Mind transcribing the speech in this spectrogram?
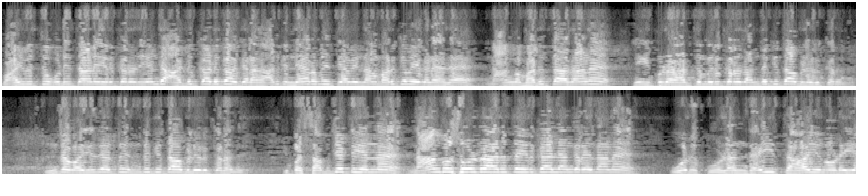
வாய்வித்து குடித்தானே இருக்கிறது என்று அடுக்கடுக்கா வைக்கிறாங்க. அதுக்கு நேரமே தேவையில்லை. மறுக்கவே கிடையாது. நாங்க மறுத்தாதானே நீ இப்படி அர்த்தம் இருக்கிறது. அந்த கிதாபில் இருக்கிறது. இந்த இதற்கு இந்த கிதாபில் இருக்கிறது. இப்ப சப்ஜெக்ட் என்ன? நாங்க சொல்ற அர்த்தம் இருக்கா இல்லங்கிறது தானே. ஒரு குழந்தை தாயினுடைய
